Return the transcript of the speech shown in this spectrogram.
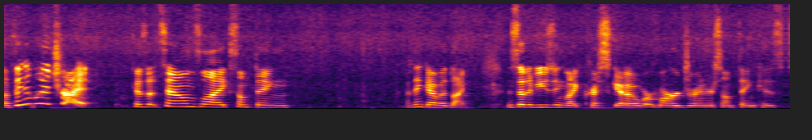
So I think I'm going to try it because it sounds like something I think I would like instead of using like Crisco or margarine or something because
